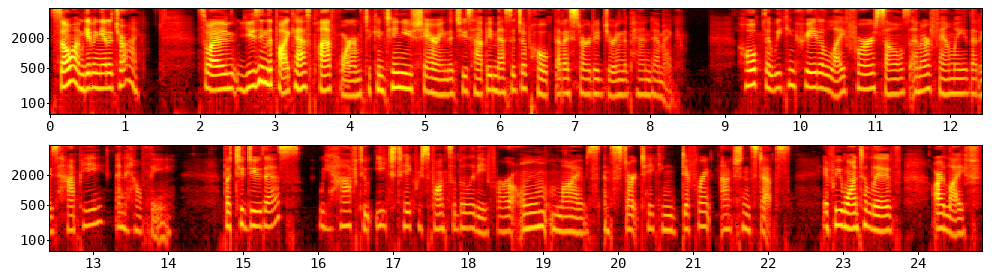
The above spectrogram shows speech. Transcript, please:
So I'm giving it a try. So I'm using the podcast platform to continue sharing the Choose Happy message of hope that I started during the pandemic. Hope that we can create a life for ourselves and our family that is happy and healthy. But to do this, we have to each take responsibility for our own lives and start taking different action steps if we want to live our life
